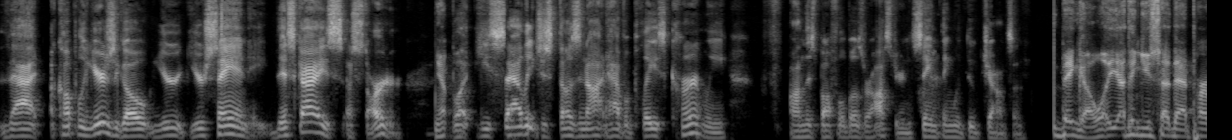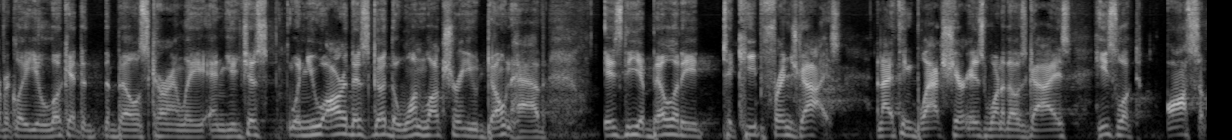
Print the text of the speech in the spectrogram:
that a couple years ago you're you're saying hey, this guy's a starter. Yep. But he sadly just does not have a place currently on this Buffalo Bills roster. And same thing with Duke Johnson. Bingo. Well, I think you said that perfectly. You look at the, the Bills currently, and you just, when you are this good, the one luxury you don't have is the ability to keep fringe guys. And I think Blackshear is one of those guys. He's looked awesome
